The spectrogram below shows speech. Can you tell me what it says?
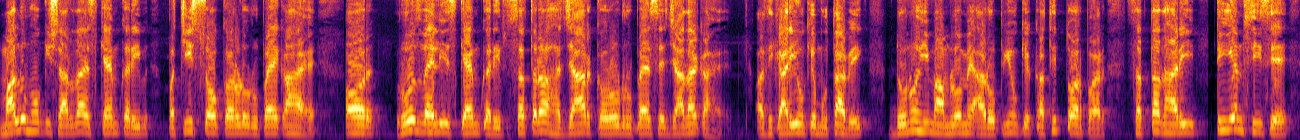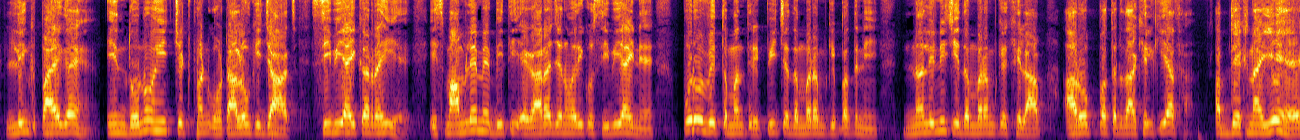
मालूम हो कि शारदा स्कैम करीब 2500 करोड़ रुपए का है और रोज वैली स्कैम करीब सत्रह हज़ार करोड़ रुपए से ज़्यादा का है। अधिकारियों के मुताबिक, दोनों ही मामलों में आरोपियों के कथित तौर पर सत्ताधारी टीएमसी से लिंक पाए गए हैं। इन दोनों ही चिटफंड घोटालों की जाँच सीबीआई कर रही है। इस मामले में बीती 11 जनवरी को सीबीआई ने पूर्व वित्त मंत्री पी चिदम्बरम की पत्नी नलिनी चिदम्बरम के खिलाफ आरोप पत्र दाखिल किया था। अब देखना यह है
